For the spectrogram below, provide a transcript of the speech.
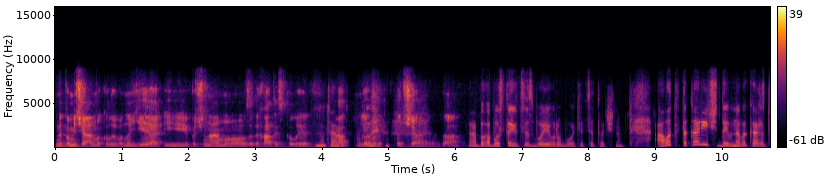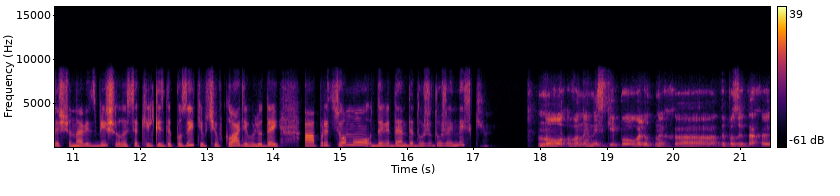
не помічаємо, коли воно є, і починаємо задихатись, коли Ну так. раптом його не вистачає. Да. Або, або стаються збої в роботі, це точно. А от така річ дивна. Ви кажете, що навіть збільшилася кількість депозитів чи вкладів людей, а при цьому дивіденди дуже дуже низькі. Ну вони низькі по валютних е, депозитах. Це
